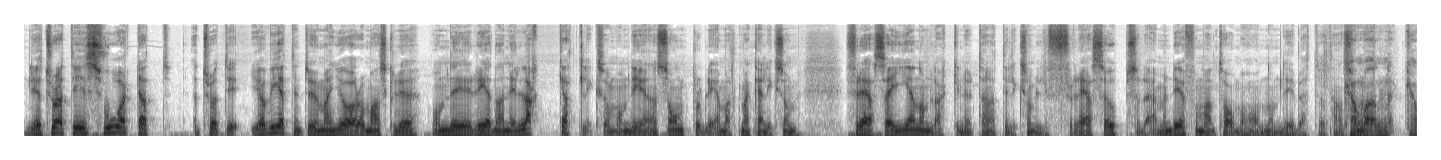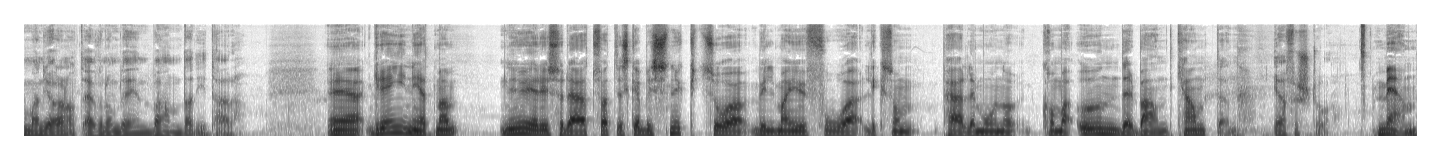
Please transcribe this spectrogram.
Jag tror att det är svårt att... Jag, tror att det, jag vet inte hur man gör om man skulle... Om det redan är lackat liksom. Om det är en sånt problem. Att man kan liksom fräsa igenom lacken utan att det liksom vill fräsa upp sådär. Men det får man ta med honom. Det är bättre att han Kan, man, kan man göra något även om det är en bandad gitarr? Eh, grejen är att man, nu är det ju sådär att för att det ska bli snyggt så vill man ju få liksom pärlemon att komma under bandkanten. Jag förstår. Men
